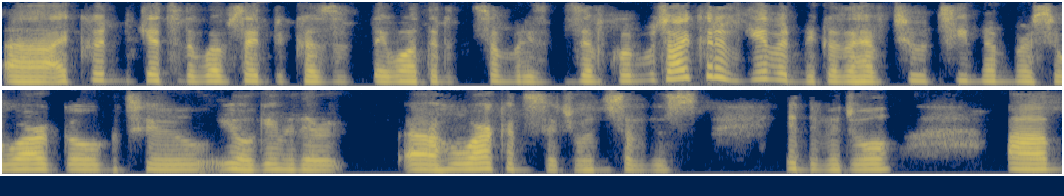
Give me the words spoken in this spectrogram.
uh, I couldn't get to the website because they wanted somebody's zip code, which I could have given because I have two team members who are going to, you know, give me their uh, who are constituents of this individual. Um,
